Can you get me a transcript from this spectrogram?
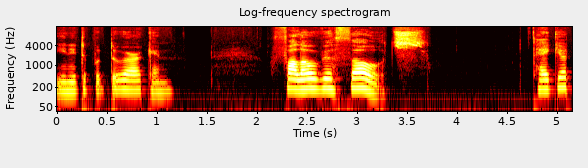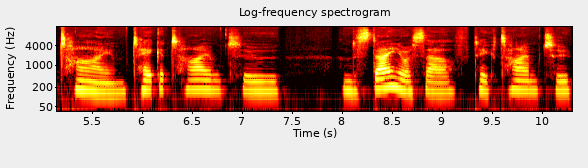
You need to put the work in. Follow your thoughts. Take your time. Take a time to understand yourself. Take time to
